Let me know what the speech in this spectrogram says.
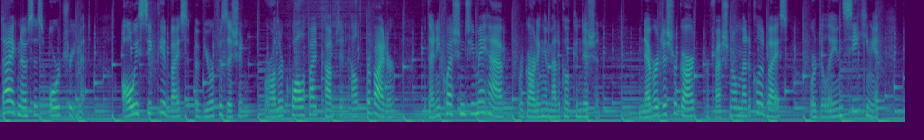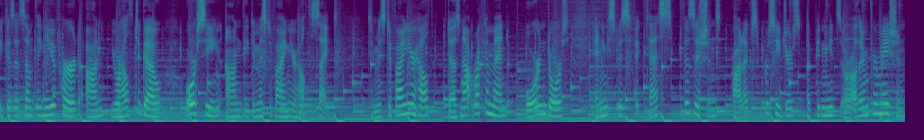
diagnosis, or treatment Always seek the advice of your physician or other qualified competent health provider with any questions you may have regarding a medical condition. Never disregard professional medical advice or delay in seeking it because of something you have heard on Your Health to Go or seen on the Demystifying Your Health site. Demystifying Your Health does not recommend or endorse any specific tests, physicians, products, procedures, opinions, or other information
